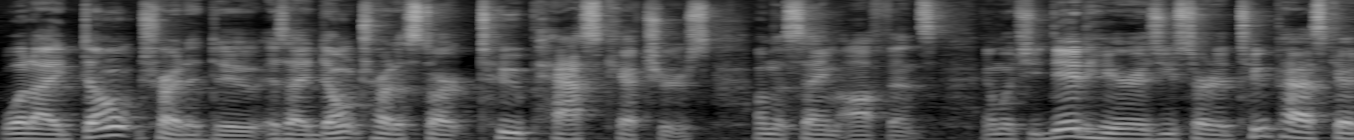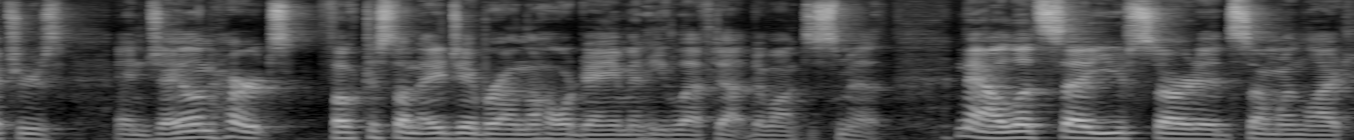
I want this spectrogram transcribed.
What I don't try to do is I don't try to start two pass catchers on the same offense. And what you did here is you started two pass catchers, and Jalen Hurts focused on A.J. Brown the whole game, and he left out Devonta Smith. Now, let's say you started someone like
